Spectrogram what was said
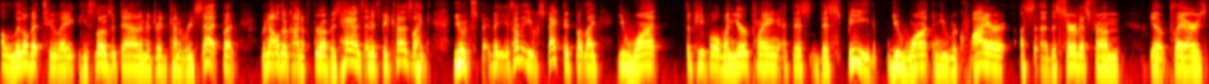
a little bit too late. He slows it down, and Madrid kind of reset. But Ronaldo kind of threw up his hands, and it's because like you expect. It's not that you expect it, but like you want the people when you're playing at this this speed, you want and you require a s uh, the service from you know players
